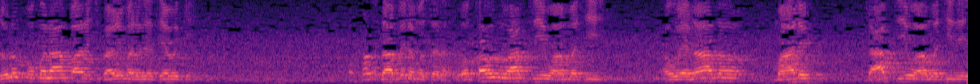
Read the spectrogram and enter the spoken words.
ظلم کو غلام بارش بارے مرد دیتے ہیں وکی۔ دا میرا مسئلہ۔ وقول عبدی وامتی او ایناد مالک چاہتی وامتی دے۔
